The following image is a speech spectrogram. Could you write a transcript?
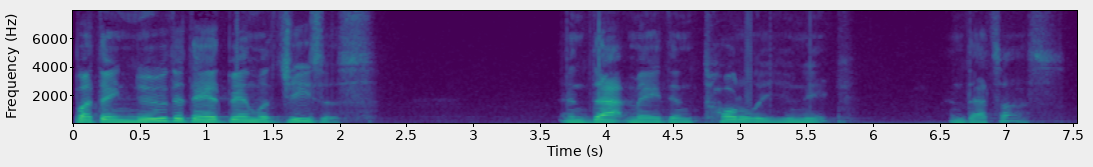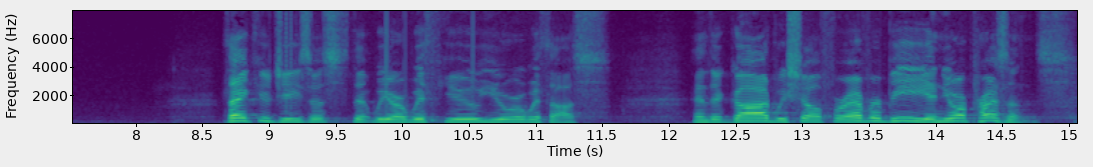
But they knew that they had been with Jesus, and that made them totally unique. And that's us. Thank you, Jesus, that we are with you, you are with us, and that God, we shall forever be in your presence.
